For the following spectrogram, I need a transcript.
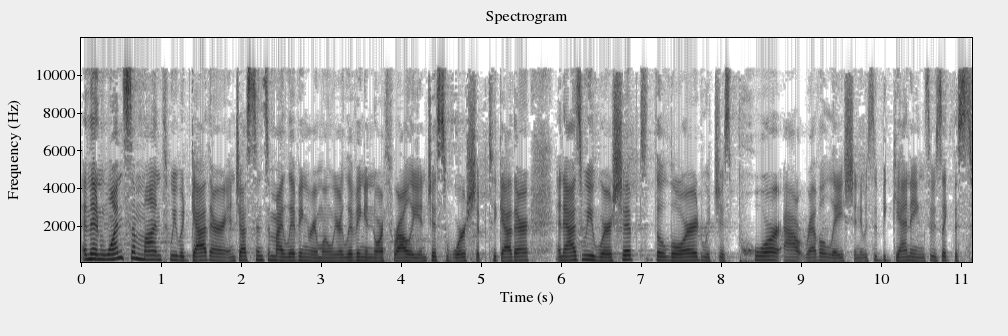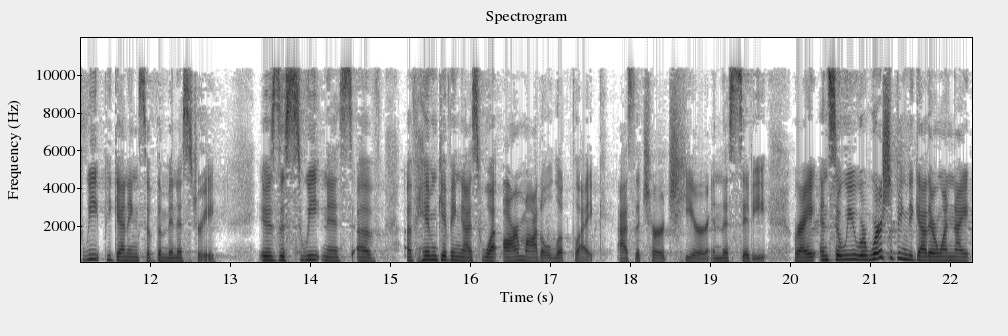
And then once a month, we would gather in Justin's and my living room when we were living in North Raleigh and just worship together. And as we worshiped, the Lord would just pour out revelation. It was the beginnings. It was like the sweet beginnings of the ministry. It was the sweetness of, of Him giving us what our model looked like as the church here in this city, right? And so we were worshiping together one night,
